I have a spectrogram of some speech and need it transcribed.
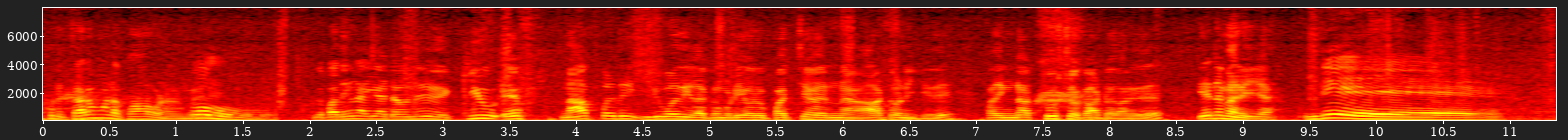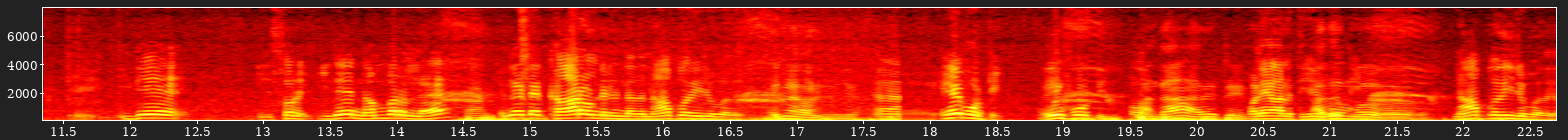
அப்படி தரமான பாவனை உண்மையிலே. ஆமாம் ஆமாம். இதில் பார்த்தீங்கன்னா ஐயாட்ட வந்து QF நாற்பது இருபது இலக்க முடிய ஒரு பச்சை ஆட்டோ நிற்குது பார்த்தீங்கன்னா டூ ஸ்டோக் ஆட்டோ தான் இது. இது என்ன மாதிரி ஐயா? இது இதே சாரி இதே நம்பரில் எங்கிட்ட கார் ஒன்று இருந்தது நாற்பது இருபது. என்ன ஏ போட்டி ஏ ஃபோர்ட்டி ரைட் பழையாளத்து அது நாற்பது இருபது.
